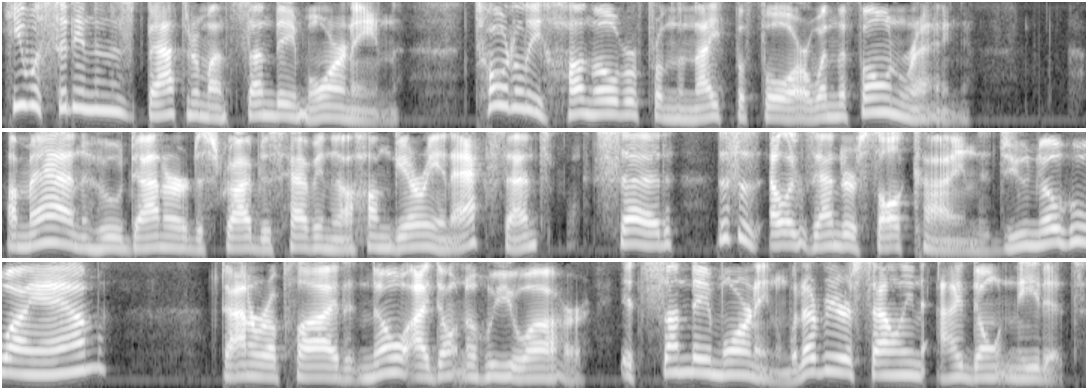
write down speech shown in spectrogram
he was sitting in his bathroom on Sunday morning, totally hungover from the night before, when the phone rang. A man who Donner described as having a Hungarian accent said, This is Alexander Salkind. Do you know who I am? Donner replied, No, I don't know who you are. It's Sunday morning. Whatever you're selling, I don't need it.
